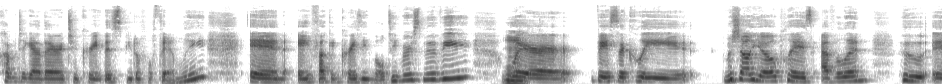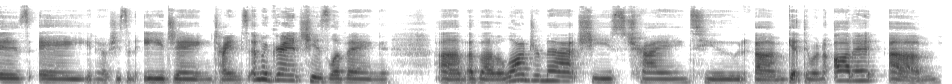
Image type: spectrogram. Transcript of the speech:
come together to create this beautiful family in a fucking crazy multiverse movie where basically Michelle Yeoh plays Evelyn, who is a, you know, she's an aging Chinese immigrant. She's living um, above a laundromat. She's trying to um, get through an audit. Um,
